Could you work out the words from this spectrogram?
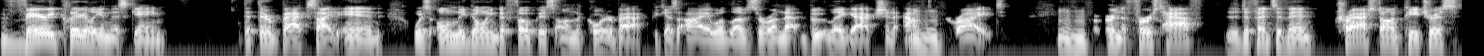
very clearly in this game that their backside end was only going to focus on the quarterback because Iowa loves to run that bootleg action out mm-hmm. to the right. Mm-hmm. Or in the first half, the defensive end crashed on Petras,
